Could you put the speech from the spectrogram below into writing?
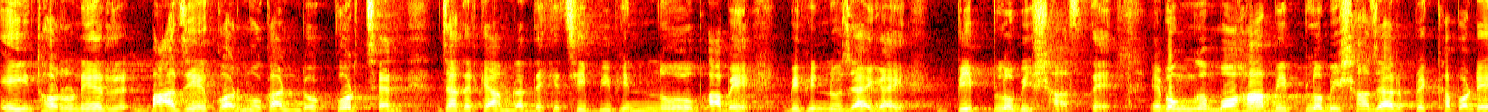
এই ধরনের বাজে কর্মকাণ্ড করছেন? যাদেরকে আমরা দেখেছি বিভিন্নভাবে, বিভিন্ন জায়গায় বিপ্লবী সাজতে। এবং মহাবিপ্লবী সাজার প্রেক্ষাপটে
